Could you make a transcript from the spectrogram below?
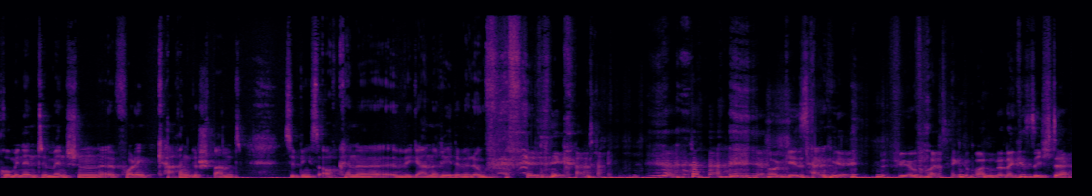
prominente Menschen äh, vor den Karren gespannt. Ist übrigens auch keine vegane Redewendung, fällt mir gerade ein. okay, sagen wir Befürworter gewonnen oder Gesichter.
